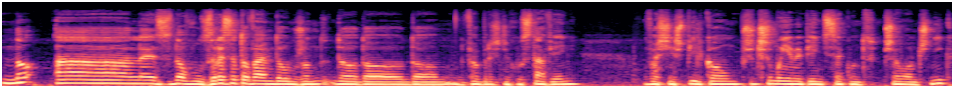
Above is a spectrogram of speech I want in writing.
No, ale znowu zresetowałem do, do, do, do fabrycznych ustawień właśnie szpilką. Przytrzymujemy 5 sekund przełącznik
